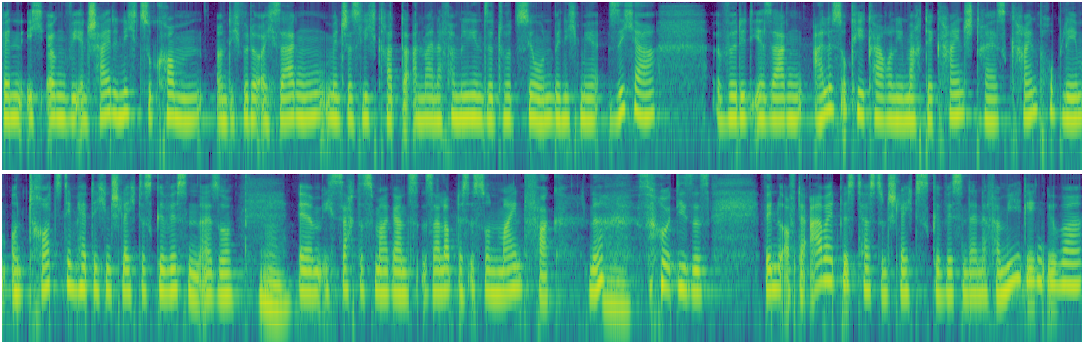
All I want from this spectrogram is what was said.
wenn ich irgendwie entscheide, nicht zu kommen und ich würde euch sagen, Mensch, das liegt gerade an meiner Familiensituation, bin ich mir sicher, würdet ihr sagen, alles okay, Caroline, mach dir keinen Stress, kein Problem und trotzdem hätte ich ein schlechtes Gewissen. Also mhm. ähm, ich sage das mal ganz salopp, das ist so ein Mindfuck. Ne? Mhm. So dieses, wenn du auf der Arbeit bist, hast du ein schlechtes Gewissen deiner Familie gegenüber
